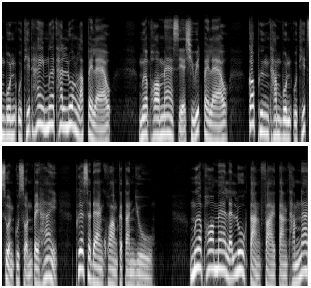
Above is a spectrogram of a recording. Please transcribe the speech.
ำบุญอุทิศให้เมื่อท่านล่วงลับไปแล้ว เมื่อพ่อแม่เสียชีวิตไปแล้ว ก็พึงทำบุญอุทิศส่วนกุศลไปให้ เพื่อแสดงความกตัญญูเมื่อพ่อแม่และลูกต่างฝ่ายต่างทำหน้า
